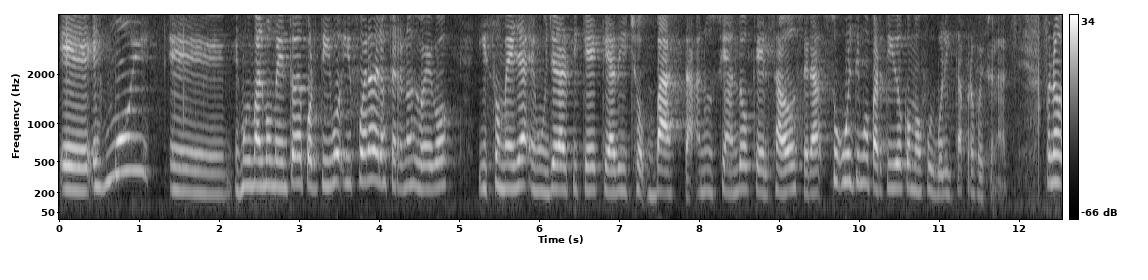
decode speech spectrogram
Eh, es, muy, eh, es muy mal momento deportivo y fuera de los terrenos de juego hizo mella en un Gerard Piqué que ha dicho basta, anunciando que el sábado será su último partido como futbolista profesional. Bueno,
